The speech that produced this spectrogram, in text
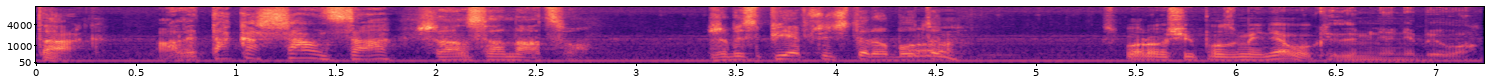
Tak. Ale taka szansa... Szansa na co? Żeby spieprzyć tę robotę? Sporo się pozmieniało, kiedy mnie nie było.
